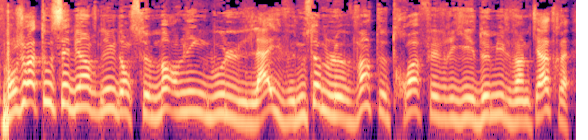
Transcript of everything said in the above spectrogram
Bonjour à tous et bienvenue dans ce Morning Bull Live. Nous sommes le 23 février 2024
